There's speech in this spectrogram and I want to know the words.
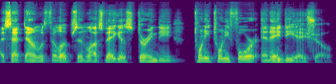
I sat down with Phillips in Las Vegas during the 2024 NADA show.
